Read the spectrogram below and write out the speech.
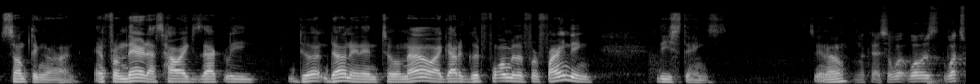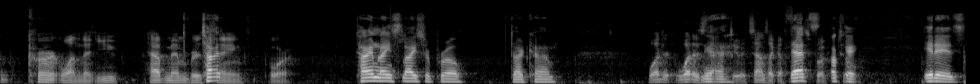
something on, and from there, that's how I exactly done, done it until now. I got a good formula for finding these things. You know. Okay, so what, what was what's current one that you have members Time, paying for? TimelineSlicerPro.com. What what does yeah. that do? It sounds like a That's, Facebook okay. tool. It is.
